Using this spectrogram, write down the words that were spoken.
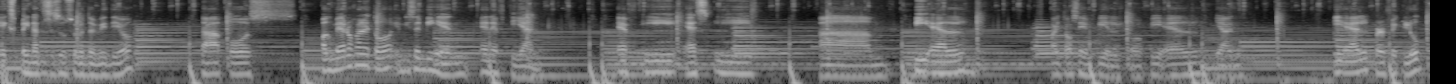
explain natin sa susunod na video. Tapos, pag meron ka nito, ibig sabihin, NFT yan. F-E-S-E um, P-L Pakita ko sa yung PL ko. PL, yan. PL, perfect loop.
